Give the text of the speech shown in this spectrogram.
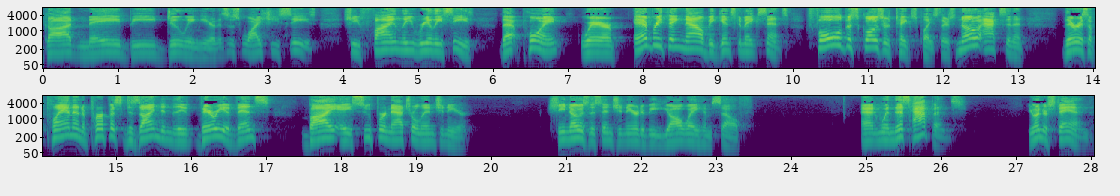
God may be doing here. This is why she sees. She finally really sees that point where everything now begins to make sense. Full disclosure takes place. There's no accident. There is a plan and a purpose designed into the very events by a supernatural engineer. She knows this engineer to be Yahweh himself. And when this happens, you understand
